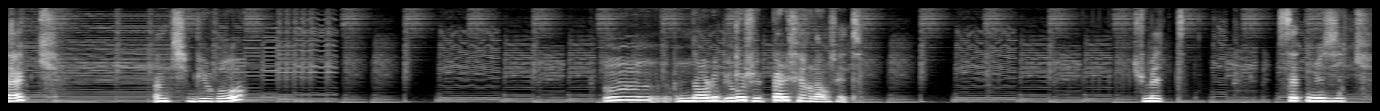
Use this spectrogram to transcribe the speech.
Un petit bureau. Hmm, non, le bureau, je vais pas le faire là, en fait. Je vais mettre cette musique.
